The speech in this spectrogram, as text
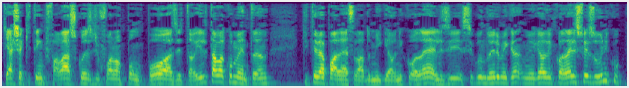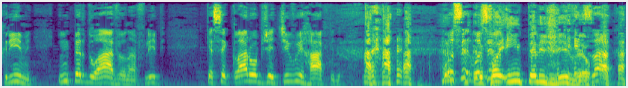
que acha que tem que falar as coisas de forma pomposa e tal. E ele estava comentando que teve a palestra lá do Miguel Nicoleles e, segundo ele, o Miguel, Nicoleles fez o único crime imperdoável na Flip, que é ser claro, objetivo e rápido. você, Ele você- foi inteligível. Exato.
